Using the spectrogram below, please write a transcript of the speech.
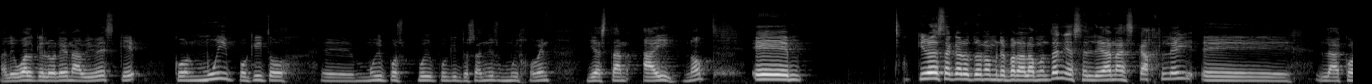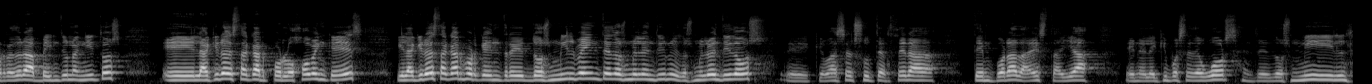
al igual que Lorena Vives, que con muy poquito, eh, muy, muy, poquitos años, muy joven, ya están ahí, ¿no? Eh, quiero destacar otro nombre para la montaña, es el de Anna Skagley, eh, la corredora 21 añitos. la quiero destacar por lo joven que es y la quiero destacar porque entre 2020, 2021 y 2022, eh, que va a ser su tercera temporada esta ya en el equipo SD Wars, entre 2000,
